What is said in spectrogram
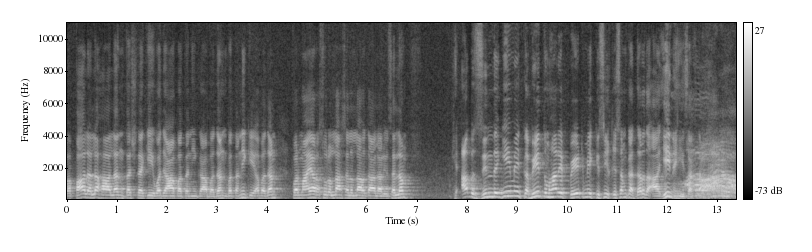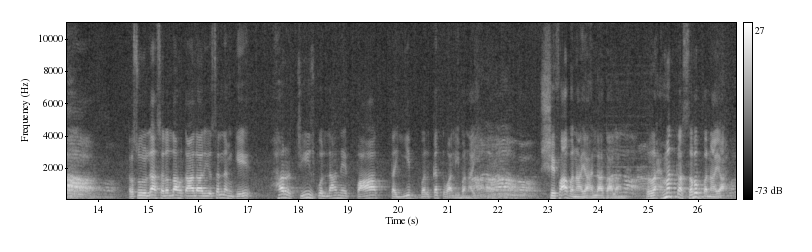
फ़क़ाल लन तश्तकी वजा बतनी का बदन बतनी के अबदन। फरमाया रसूलुल्लाह सल्लल्लाहु अलैहि वसल्लम कि अब ज़िंदगी में कभी तुम्हारे पेट में किसी किस्म का दर्द आ ही नहीं सकता। रसूलुल्लाह सल्लल्लाहु अलैहि वसल्लम के हर चीज़ को अल्लाह ने पाक तय्यब बरकत वाली बनाई। शिफा बनाया है अल्लाह ताला ने, रहमत का सबब बनाया है।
